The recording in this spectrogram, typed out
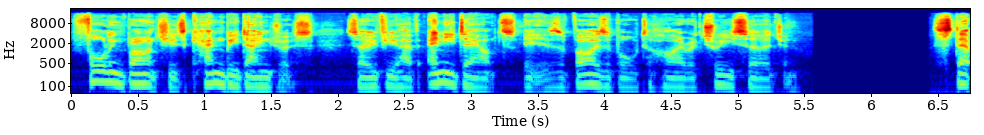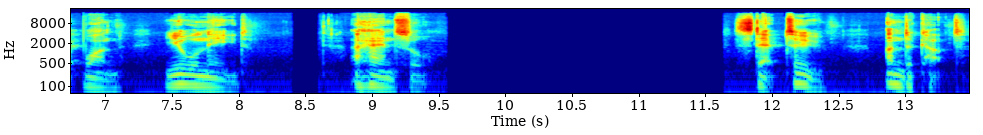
Falling branches can be dangerous, so if you have any doubts, it is advisable to hire a tree surgeon. Step 1. You will need a handsaw. Step 2. Undercut.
